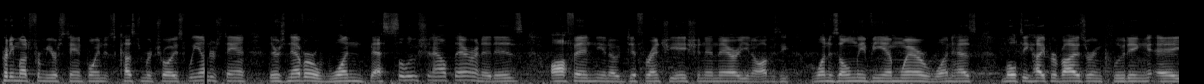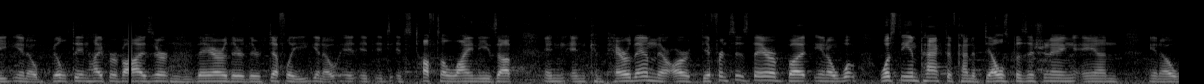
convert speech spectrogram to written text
pretty much from your standpoint, it's customer choice. We understand there's never one best solution out there, and it is often you know differentiation in there. You know, obviously one is only VMware, one has multi-hypervisor, including a you know built-in hypervisor. Mm -hmm. There, there, there's definitely you know it, it, it's tough to line these up and, and compare them. There are differences there, but you know what what's the impact of kind of Dell's positioning and you know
